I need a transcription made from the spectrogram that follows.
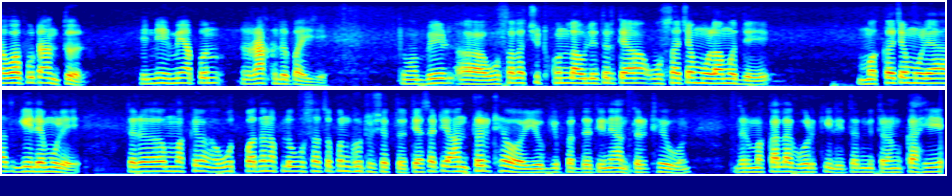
सव्वा फूट अंतर हे नेहमी आपण राखलं पाहिजे. किंवा बेड ऊसाला चिटकून लावले तर त्या ऊसाच्या मुळामध्ये मकाच्या मुळ्या गेल्यामुळे तर मका उत्पादन आपलं ऊसाचं पण घटू शकतं. त्यासाठी अंतर ठेवावं योग्य पद्धतीने अंतर ठेवून. जर मका लागवड केली तर मित्रांनो काही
